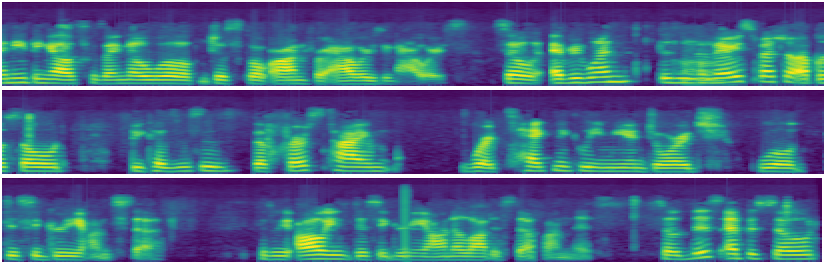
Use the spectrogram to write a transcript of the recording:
anything else because I know we'll just go on for hours and hours. So everyone, this is a Uh-huh. very special episode because this is the first time where technically me and George will disagree on stuff because we always disagree on a lot of stuff on this. So this episode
